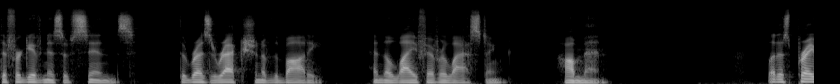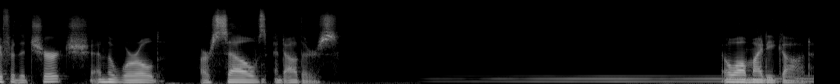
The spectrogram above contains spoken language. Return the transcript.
the forgiveness of sins, the resurrection of the body, and the life everlasting. Amen. Let us pray for the Church and the world, ourselves and others. O Almighty God,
